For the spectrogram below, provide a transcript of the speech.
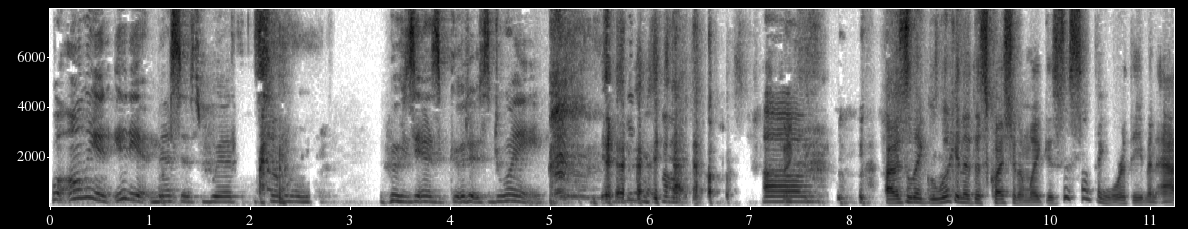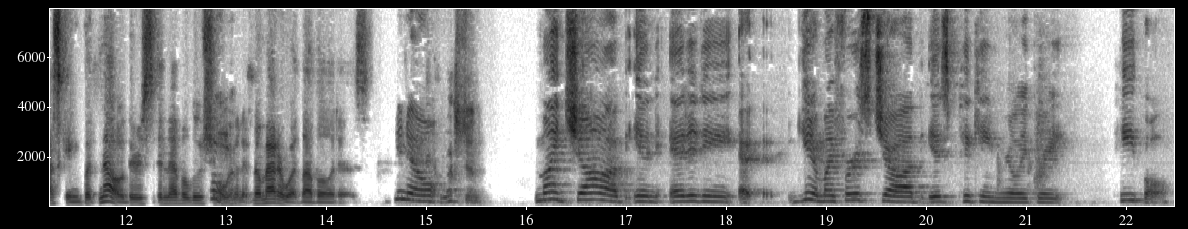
Well, only an idiot messes with someone who's as good as Duane. yeah, um, I was like looking at this question. I'm like, is this something worth even asking? But no, there's an evolution, oh, even no matter what level it is. You know, question. My job in editing, uh, you know, my first job is picking really great people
